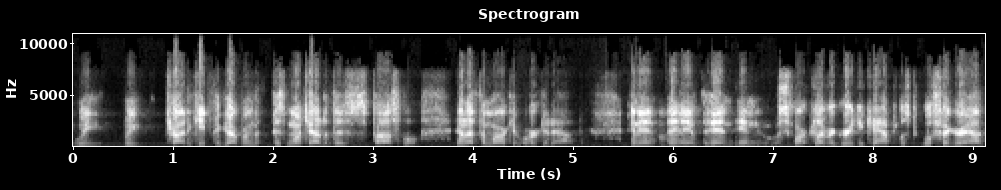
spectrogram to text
we try to keep the government as much out of this as possible and let the market work it out. And in, and, and, smart, clever, greedy capitalists will figure out,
